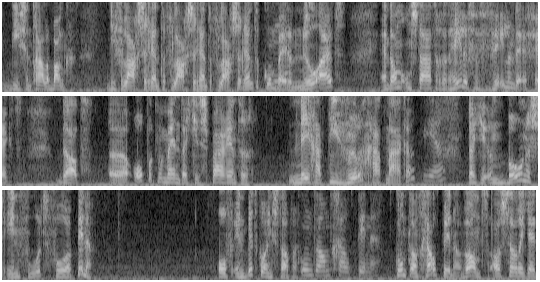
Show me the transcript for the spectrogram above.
die centrale bank, die verlaagt zijn rente, verlaagt zijn rente, verlaagt zijn rente, komt bij de nul uit. En dan ontstaat er het hele vervelende effect dat eh, op het moment dat je de spaarrente negatiever gaat maken, Ja, dat je een bonus invoert voor pinnen. Of in bitcoin stappen. contant geld pinnen. Contant geld pinnen. Want als stel dat jij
